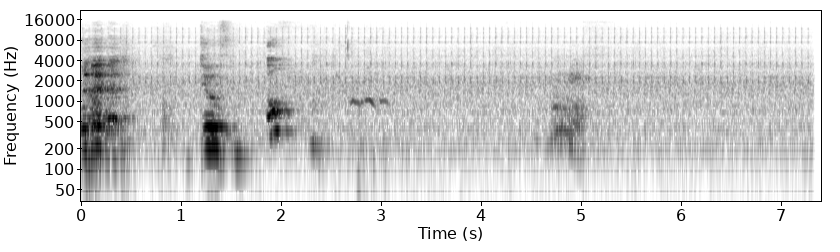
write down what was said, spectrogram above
Doof.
